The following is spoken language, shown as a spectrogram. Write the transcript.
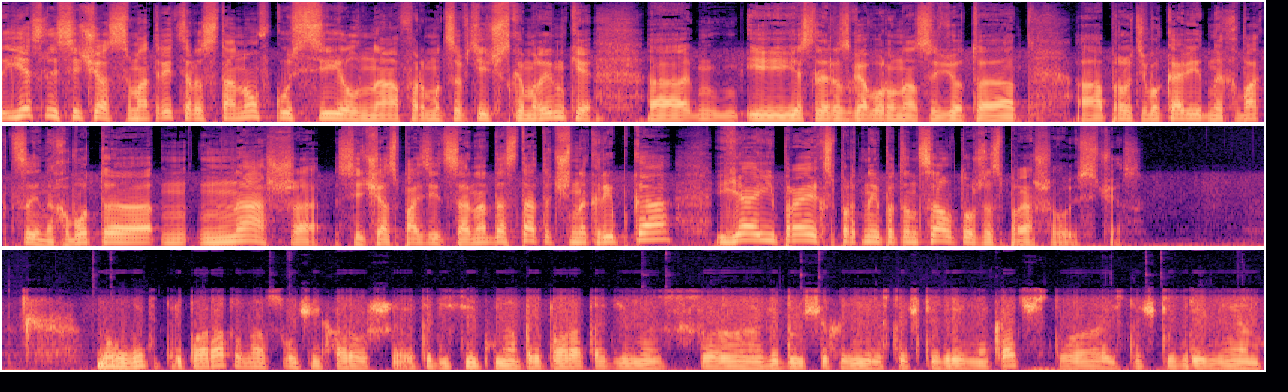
если сейчас смотреть расстановку сил на фармацевтическом рынке, а, и если разговор у нас идет о, противоковидных вакцинах, вот а, наша сейчас позиция, она достаточно крепка? Я и про экспортный потенциал тоже спрашиваю сейчас. Ну, вы знаете, препарат у нас очень хороший. Это действительно препарат один из э, ведущих в мире с точки зрения качества и с точки зрения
